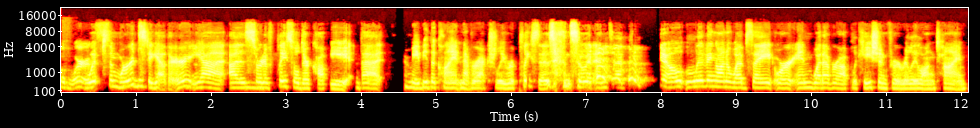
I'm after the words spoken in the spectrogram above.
whip some words together, yeah, as mm-hmm. sort of placeholder copy that maybe the client never actually replaces. And so it ends up, you know, living on a website or in whatever application for a really long time.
